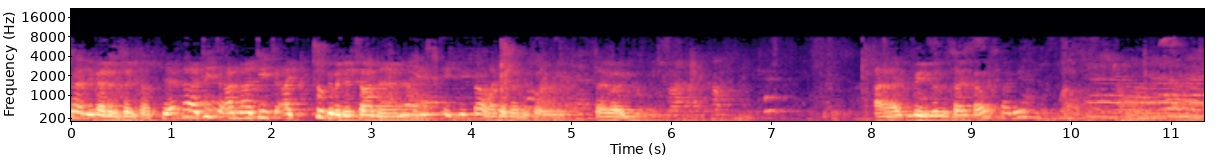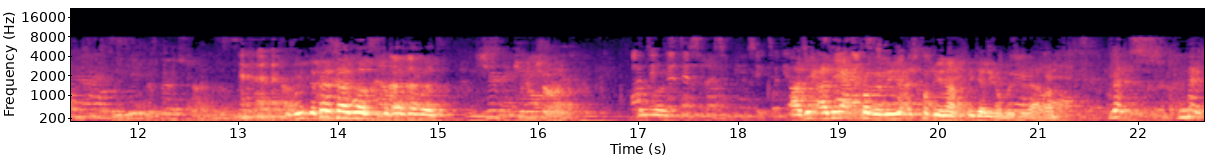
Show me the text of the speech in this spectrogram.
Certainly better than the second time. Yeah, no, I did. I, mean, I did. I took a bit of time there, and was, it, it felt like I'd done it for me. So, um, uh, you mean from the same place, maybe? We did the first time. We, the first time was. The first time was. Should, should we try? I think that there's a lot of music I think. I think that's probably that's probably enough be getting on with that one. Let's. Next,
